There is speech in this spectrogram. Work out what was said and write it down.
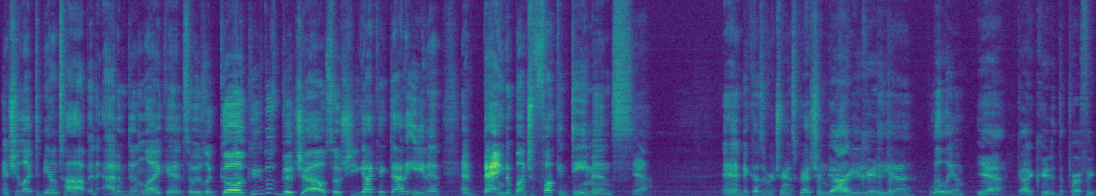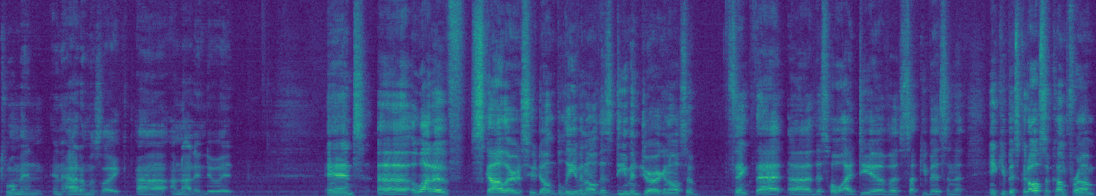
and she liked to be on top, and Adam didn't like it, so he was like, "Go kick this bitch out. So she got kicked out of Eden and banged a bunch of fucking demons. Yeah, And because of her transgression, So God created, created the, the- uh, Lilium. yeah. God created the perfect woman, and Adam was like, uh, "I'm not into it." And uh, a lot of scholars who don't believe in all this demon jargon also think that uh, this whole idea of a succubus and an incubus could also come from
